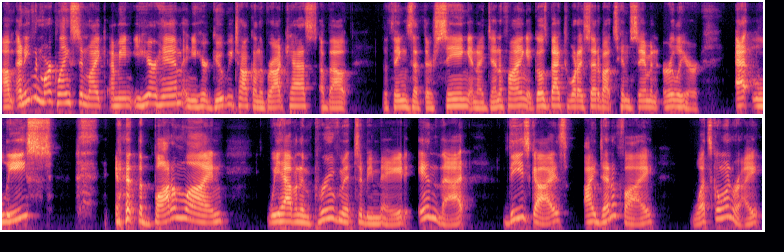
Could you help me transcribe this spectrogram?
Um, and even Mark Langston, Mike, I mean, you hear him and you hear Gooby talk on the broadcast about the things that they're seeing and identifying. It goes back to what I said about Tim Salmon earlier. At least at the bottom line, we have an improvement to be made in that these guys identify what's going right,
